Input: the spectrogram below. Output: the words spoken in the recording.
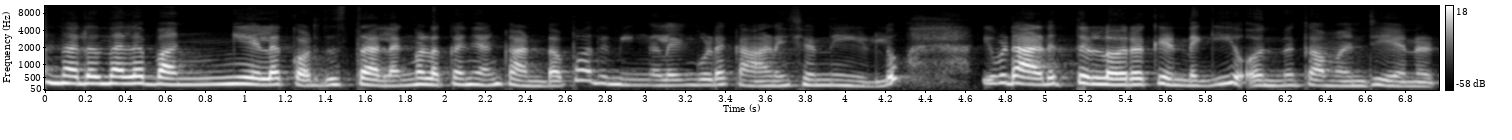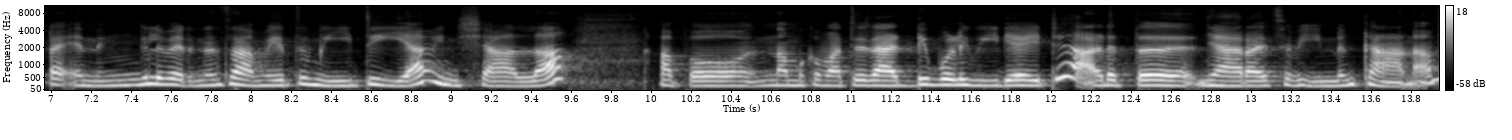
എന്നാലും നല്ല ഭംഗിയുള്ള കുറച്ച് സ്ഥലങ്ങളൊക്കെ ഞാൻ കണ്ടപ്പോൾ അത് നിങ്ങളെയും കൂടെ കാണിച്ചെന്നേ ഉള്ളൂ. ഇവിടെ അടുത്തുള്ളവരൊക്കെ ഉണ്ടെങ്കിൽ ഒന്ന് കമന്റ് ചെയ്യണം കേട്ടോ. എന്തെങ്കിലും വരുന്ന സമയത്ത് മീറ്റ് ചെയ്യാം ഇൻഷാല്ല അപ്പോൾ നമുക്ക് മറ്റൊരു അടിപൊളി വീഡിയോ ആയിട്ട് അടുത്ത ഞായറാഴ്ച വീണ്ടും കാണാം.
